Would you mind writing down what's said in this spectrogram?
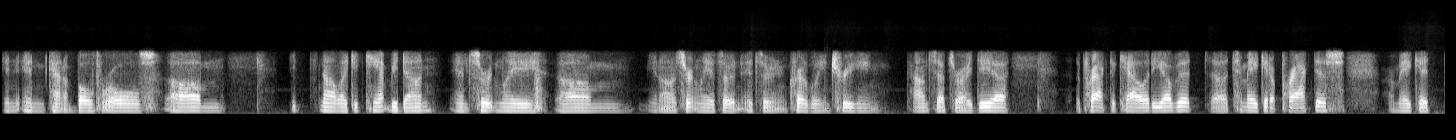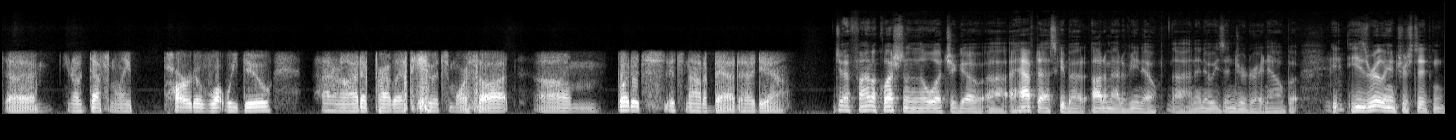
in, in kind of both roles. Um, it's not like it can't be done. And certainly um, you know certainly it's a it's an incredibly intriguing concept or idea the practicality of it uh, to make it a practice or make it uh, you know definitely part of what we do. I don't know. I'd probably have to give it some more thought, um, but it's it's not a bad idea. Jeff, final question, and then I'll let you go. Uh, I have to ask you about Adam Ottavino, uh, and I know he's injured right now, but mm-hmm. he's really interested in,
